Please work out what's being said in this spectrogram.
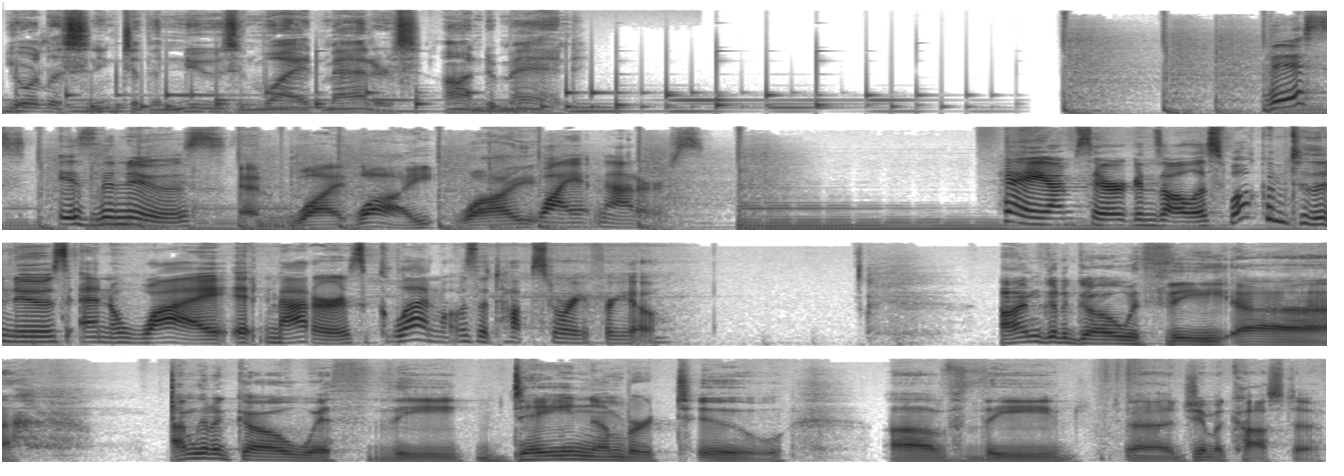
You're listening to the news and why it matters on demand. This is the news And why? Why? Why? why it matters. Hey, I'm Sara Gonzales. Welcome to the news and why it matters. Glenn, what was the top story for you? I'm going to go with the. Uh, I'm going to go with the day number two of the uh, Jim Acosta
